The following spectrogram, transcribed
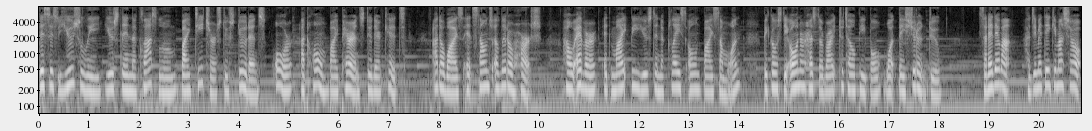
This is usually used in a classroom by teachers to students or at home by parents to their kids. Otherwise, it sounds a little harsh. However, it might be used in a place owned by someone because the owner has the right to tell people what they shouldn't do. それでは始めていきましょ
